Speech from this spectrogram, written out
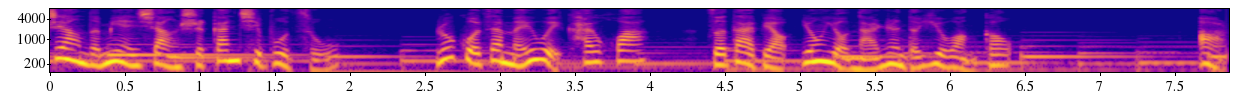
这样的面相是肝气不足，如果在眉尾开花，则代表拥有男人的欲望高。二，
